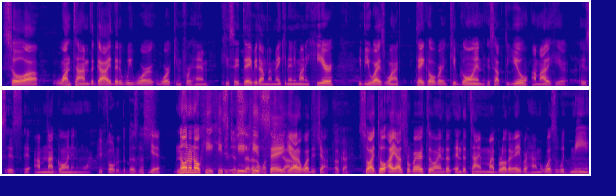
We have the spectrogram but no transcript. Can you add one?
So uh, one time, the guy that we were working for him, he said, "David, I'm not making any money here. If you guys want to take over and keep going, it's up to you. I'm out of here. It's, it's, I'm not going anymore." He folded the business. Yeah. No, no, no. He he's, He just he said, he don't want this say yeah, I don't want this job. Okay. So I told I asked Roberto and the and the time my brother Abraham was with me,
